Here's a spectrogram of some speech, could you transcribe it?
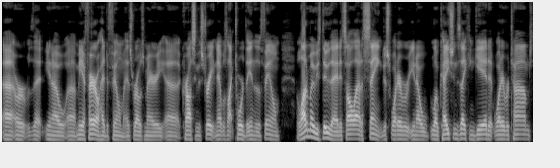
uh, or that you know uh, Mia Farrow had to film as Rosemary uh, crossing the street, and that was like toward the end of the film. A lot of movies do that; it's all out of sync, just whatever you know locations they can get at whatever times.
